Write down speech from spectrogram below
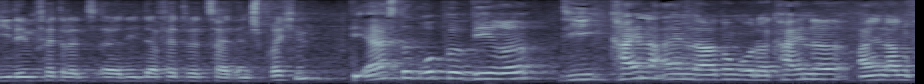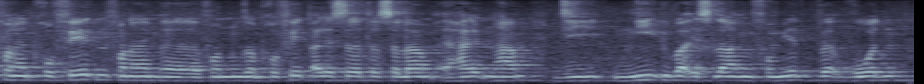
die dem Fetret, äh, die der Fetret-Zeit entsprechen. Die erste Gruppe wäre, die keine Einladung oder keine Einladung von einem Propheten, von, einem, äh, von unserem Propheten a.s. erhalten haben, die nie über Islam informiert wurden,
